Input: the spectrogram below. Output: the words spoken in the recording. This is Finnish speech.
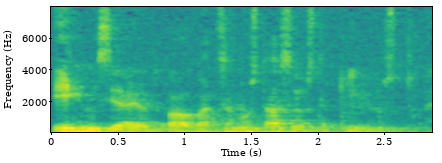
ihmisiä, jotka ovat samasta asioista kiinnostuneita.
